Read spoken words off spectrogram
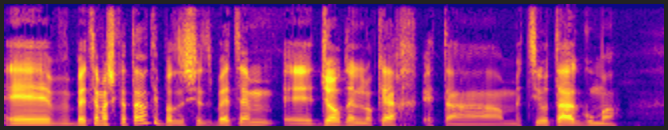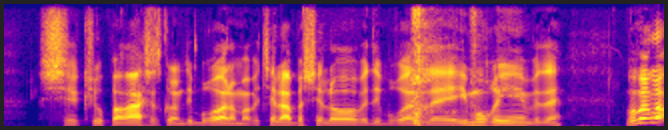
אה, ובעצם מה שכתבתי פה זה שזה בעצם, אה, ג'ורדן לוקח את המציאות העגומה, שכשהוא פרש אז כולם דיברו על המוות של אבא שלו, ודיברו על אה, הימורים וזה, והוא אומר לא,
